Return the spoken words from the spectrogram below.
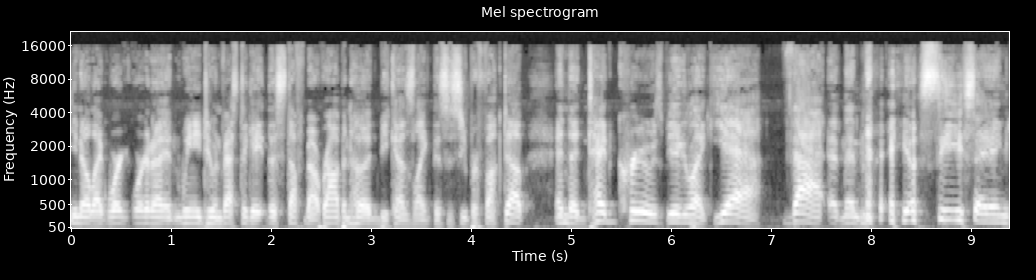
you know, like we're we're gonna we need to investigate this stuff about Robinhood because like this is super fucked up. And then Ted Cruz being like, Yeah, that and then AOC saying,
